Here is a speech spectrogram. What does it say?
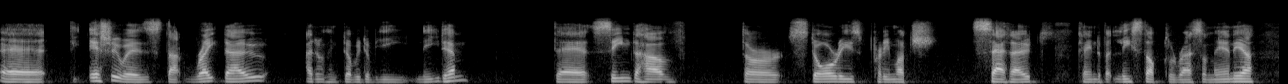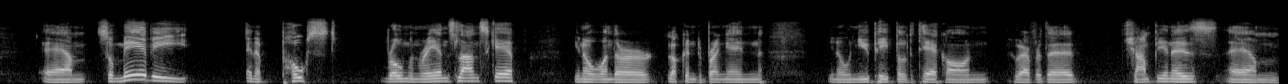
Uh, the issue is that right now, I don't think WWE need him. They seem to have their stories pretty much set out, kind of at least up to WrestleMania. Um, so maybe in a post Roman Reigns landscape, you know, when they're looking to bring in, you know, new people to take on whoever the champion is, um,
